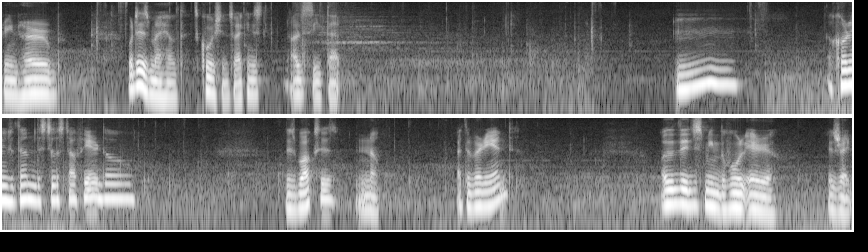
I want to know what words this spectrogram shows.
Green herb. What is my health? It's caution, so I can just I'll just eat that. Mm. According to them, there's still stuff here though. There's boxes? No. At the very end? Or they just mean the whole area is red?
